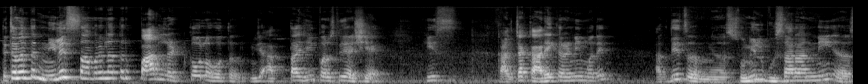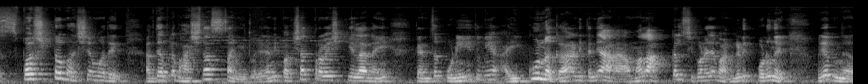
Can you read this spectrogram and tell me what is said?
त्याच्यानंतर निलेश सांबरेला तर पार लटकवलं होतं. म्हणजे आत्ता ही परिस्थिती अशी आहे की कालच्या कार्यकारिणीमध्ये अगदीच सुनील भुसारांनी स्पष्ट भाषेमध्ये अगदी आपल्या भाषणात सांगितलं. की त्यांनी पक्षात प्रवेश केला नाही. त्यांचं कोणीही तुम्ही ऐकू नका आणि त्यांनी आम्हाला अक्कल शिकवण्याच्या भानगडीत पडू नये. म्हणजे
